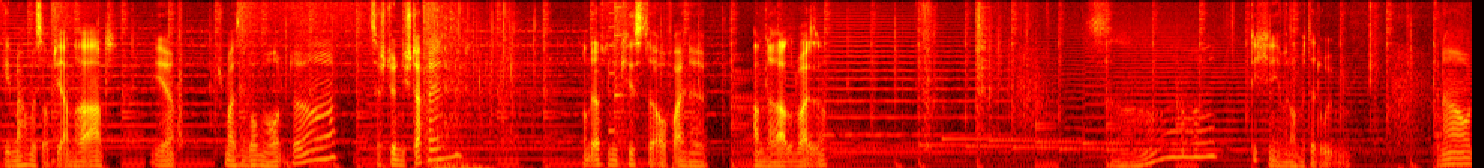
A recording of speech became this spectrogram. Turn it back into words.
Okay, machen wir es auf die andere Art. Hier, schmeißen Bomben runter, zerstören die Stacheln und öffnen die Kiste auf eine andere Art und Weise. So, dich nehmen wir noch mit da drüben. Genau,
